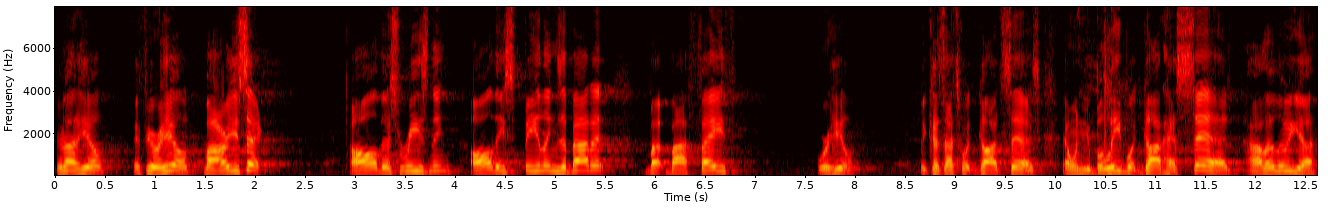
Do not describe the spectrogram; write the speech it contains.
You're not healed. If you're healed, why are you sick? all this reasoning, all these feelings about it, but by faith, we're healed. Because that's what God says. And when you believe what God has said, hallelujah,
